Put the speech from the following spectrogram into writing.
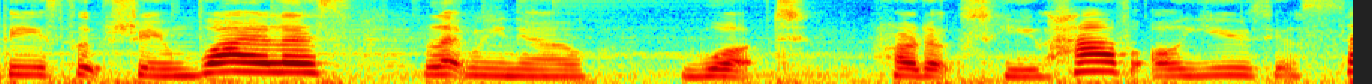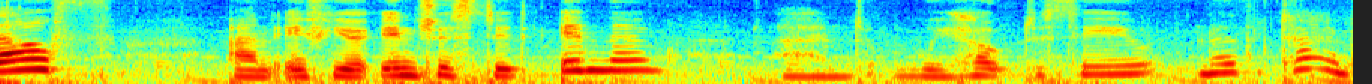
the Slipstream wireless. Let me know what products you have or use yourself and if you're interested in them and we hope to see you another time.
